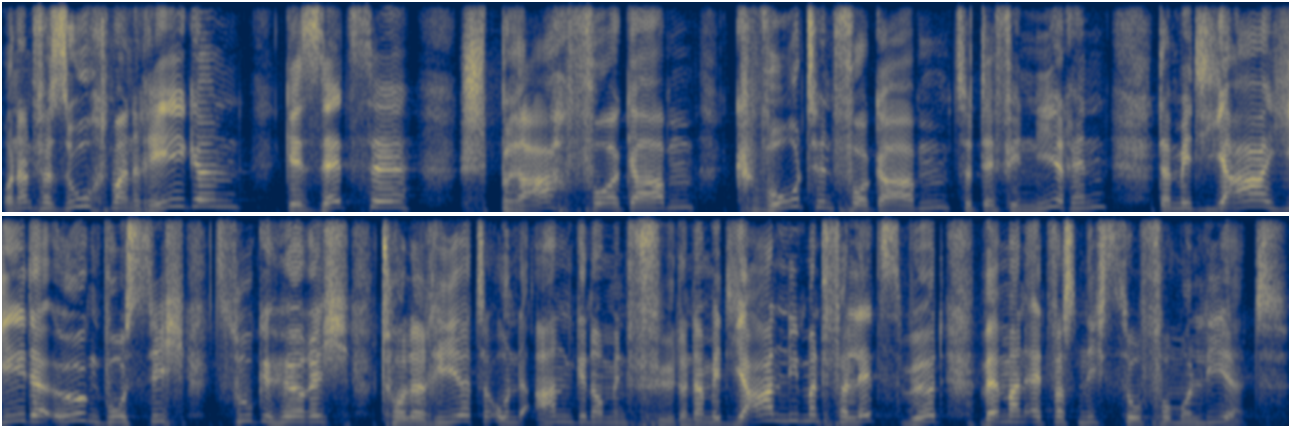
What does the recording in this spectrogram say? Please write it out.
Und dann versucht man Regeln, Gesetze, Sprachvorgaben, Quotenvorgaben zu definieren, damit ja jeder irgendwo sich zugehörig, toleriert und angenommen fühlt. Und damit ja niemand verletzt wird, wenn man etwas nicht so formuliert.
